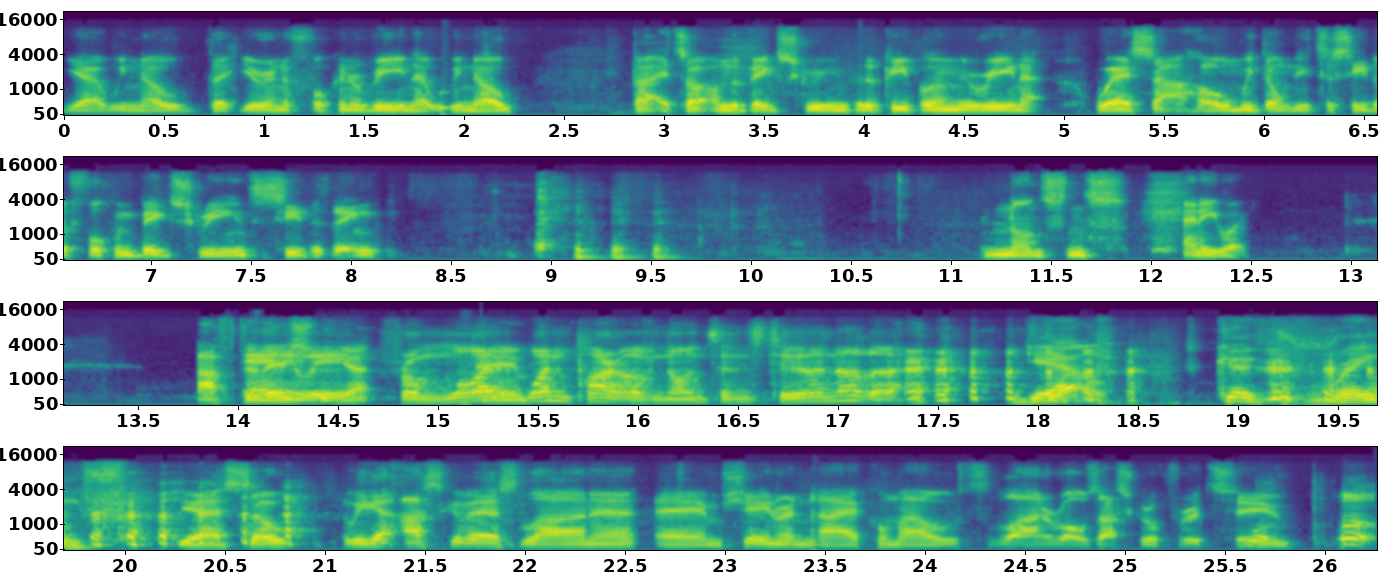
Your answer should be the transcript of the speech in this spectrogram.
yeah, we know that you're in a fucking arena. We know that it's on the big screen for the people in the arena. We're sat at home. We don't need to see the fucking big screen to see the thing. Nonsense. Anyway, after this, we Anyway, get from one um, one part of nonsense to another. Yeah. Good grief. yeah. So we get Asuka versus Lana. Um, Shayna and Nia come out. Lana rolls Asuka up for a two. whoa,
